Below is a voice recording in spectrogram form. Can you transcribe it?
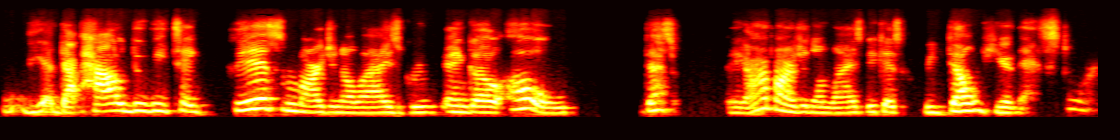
The, how do we take this marginalized group and go oh that's they are marginalized because we don't hear that story.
